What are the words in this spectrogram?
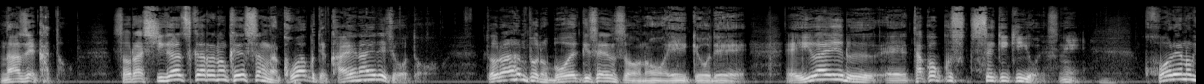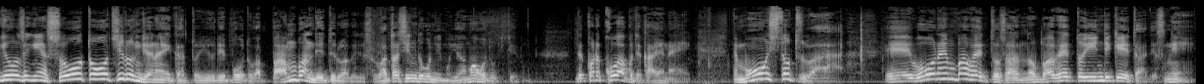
なぜかと。それは4月からの決算が怖くて買えないでしょうと。トランプの貿易戦争の影響で、えいわゆる、え多国籍企業ですね。これの業績が相当落ちるんじゃないかというレポートがバンバン出てるわけです。私のところにも山ほど来てる。で、これ怖くて買えない。でもう一つは、えー、ウォーレン・バフェットさんのバフェットインディケーターですね。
